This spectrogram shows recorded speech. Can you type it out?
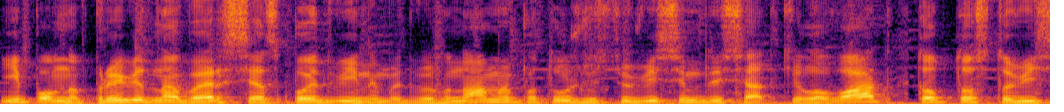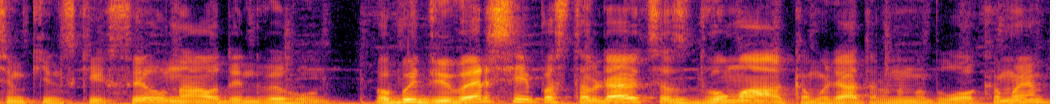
і повнопривідна версія з подвійними двигунами потужністю 80 кВт, тобто 108 кінських сил на один двигун. Обидві версії поставляються з двома акумуляторними блоками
